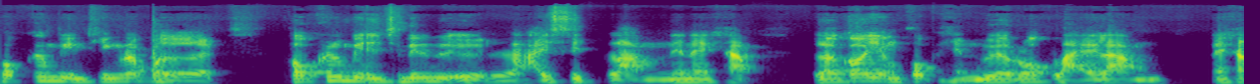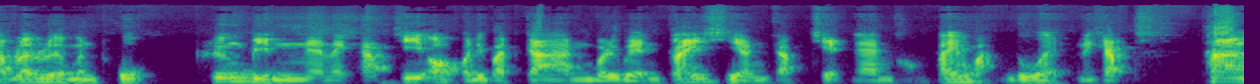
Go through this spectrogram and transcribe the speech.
พบเครื่องบินทิ้งระเบิด พบเครื่องบินชนิดอื่นๆหลายสิบลำเนี่ยนะครับแล้วก็ยังพบเห็นเรือรบหลายลำนะครับและเรือบรรทุกเครื่องบินเนี่ยนะครับที่ออกปฏิบัติการบริเวณใกล้เคียงกับเขตแดนของไต้หวันด้วยนะครับทาง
